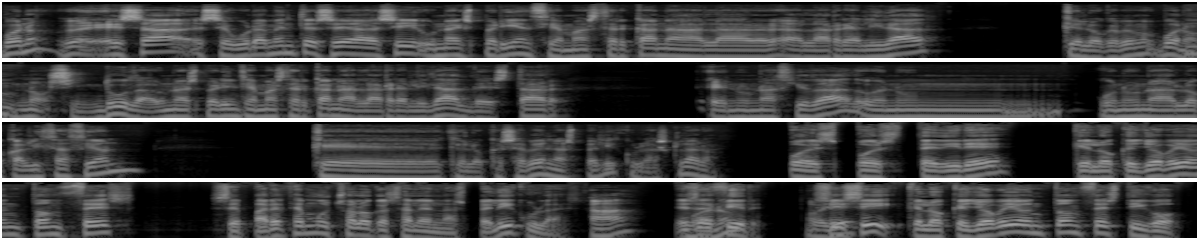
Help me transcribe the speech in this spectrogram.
Bueno, esa seguramente sea así, una experiencia más cercana a la, a la realidad que lo que vemos. Bueno, Mm. no, sin duda, una experiencia más cercana a la realidad de estar en una ciudad o en, un, o en una localización que, que lo que se ve en las películas, claro. Pues, pues te diré que lo que yo veo entonces se parece mucho a lo que sale en las películas. Ah, es bueno, decir, oye, sí, sí, que lo que yo veo entonces digo,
